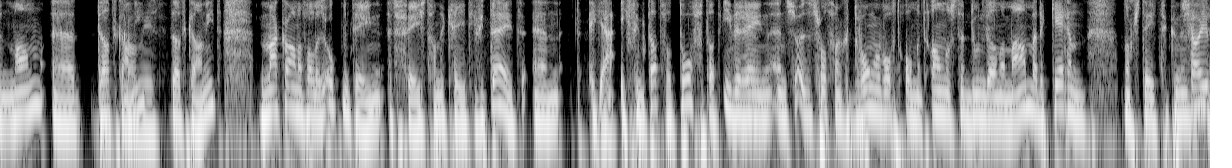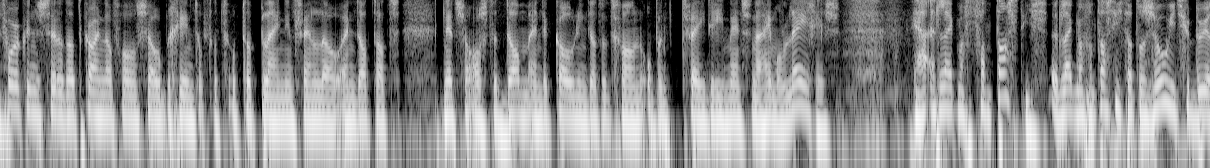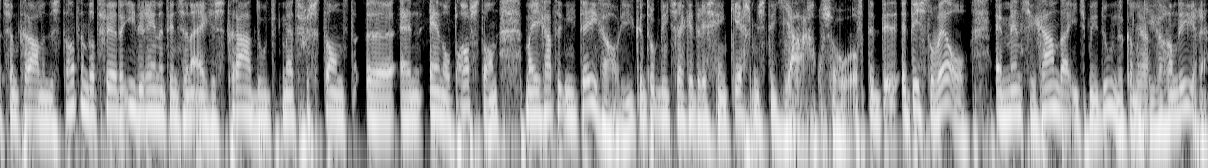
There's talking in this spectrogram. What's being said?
30.000 man. dat kan, kan niet. niet. Dat kan niet. Maar carnaval is ook meteen het feest van de creativiteit. En ja, ik vind dat wel tof. Dat iedereen een, so- een soort van gedwongen wordt om het anders te doen dan normaal. Maar de kern nog steeds te kunnen Zou je voor kunnen stellen dat carnaval zo begint op dat, op dat plein in Venlo... en dat dat, net zoals de Dam en de Koning... dat het gewoon op een twee, drie mensen nou helemaal leeg is? Ja, het lijkt me fantastisch. Het lijkt me fantastisch dat er zoiets gebeurt centraal in de stad. En dat verder iedereen het in zijn eigen straat doet met verstand eh, en, en op afstand. Maar je gaat het niet tegenhouden. Je kunt ook niet zeggen er is geen kerstmis dit jaar of zo. Of dit- het is er wel. En mensen gaan daar iets mee doen, dat kan ik je garanderen.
